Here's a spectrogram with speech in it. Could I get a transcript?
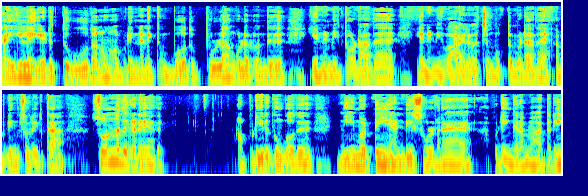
கையில் எடுத்து ஊதணும் அப்படின்னு நினைக்கும் போது புல்லாங்குழல் வந்து என்னை நீ தொடாத என்னை நீ வாயில் வச்சு முத்தமிடாத அப்படின்னு சொல்லியிருக்கா. சொன்னது கிடையாது. அப்படி இருக்கும்போது நீ மட்டும் ஏண்டி சொல்கிற அப்படிங்கிற மாதிரி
